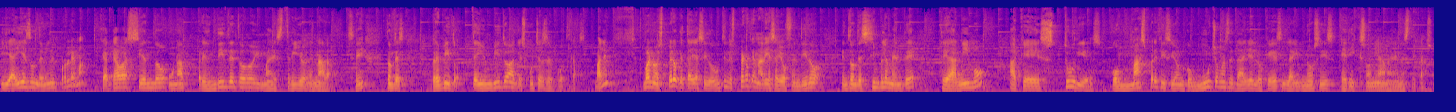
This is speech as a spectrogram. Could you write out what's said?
y ahí es donde viene el problema, que acabas siendo un aprendiz de todo y maestrillo de nada. ¿sí? Entonces, repito, te invito a que escuches el podcast, ¿vale? Bueno, espero que te haya sido útil, espero que nadie se haya ofendido. Entonces, simplemente te animo a que estudies con más precisión, con mucho más detalle lo que es la hipnosis ericksoniana en este caso.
